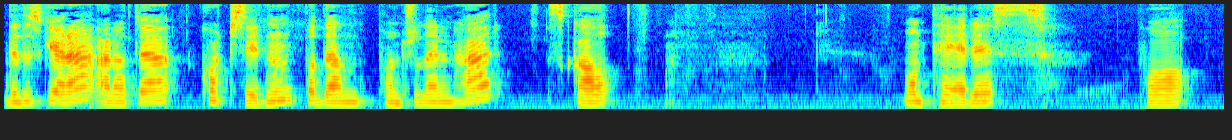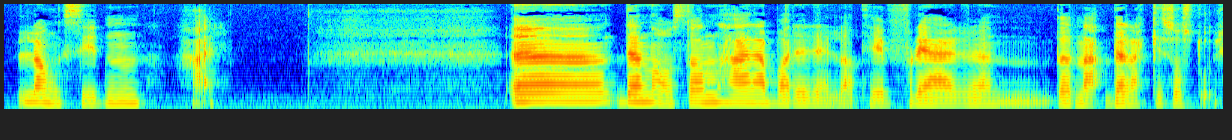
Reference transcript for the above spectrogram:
Det du skal gjøre er at kortsiden på den ponchodelen her skal monteres på langsiden den avstanden her er bare relativ, for den, er, den, er, ikke så stor.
